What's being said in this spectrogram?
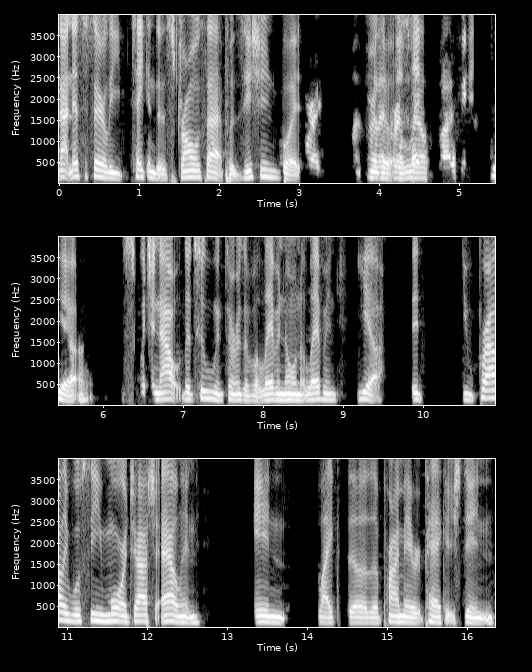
not necessarily taking the strong side position, but For There's that personnel spot, yeah, switching out the two in terms of eleven on eleven, yeah, it you probably will see more Josh Allen in like the the primary package than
